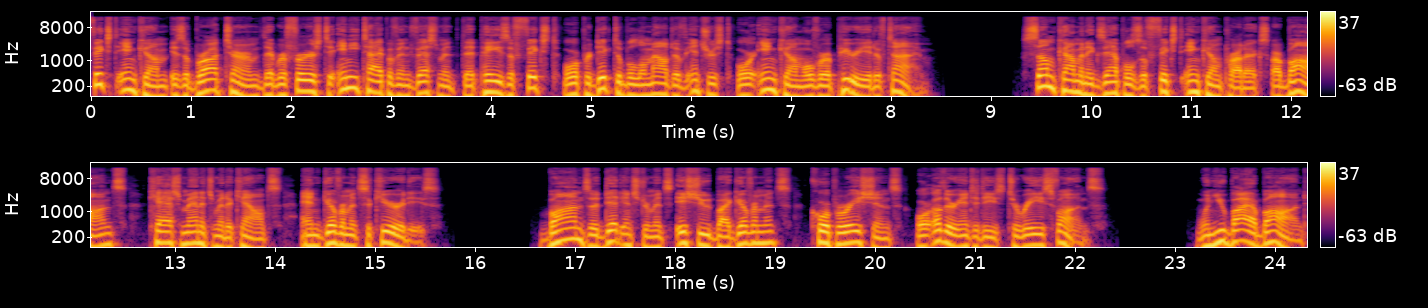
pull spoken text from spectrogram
Fixed income is a broad term that refers to any type of investment that pays a fixed or predictable amount of interest or income over a period of time. Some common examples of fixed income products are bonds, cash management accounts, and government securities. Bonds are debt instruments issued by governments, corporations, or other entities to raise funds. When you buy a bond,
